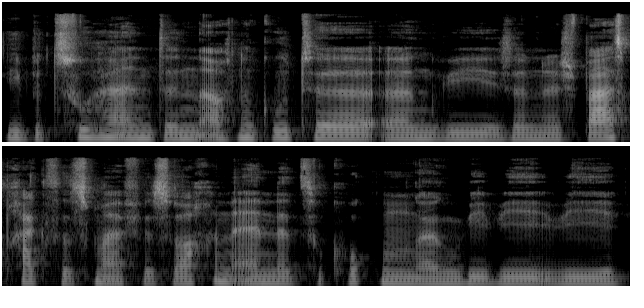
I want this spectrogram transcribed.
liebe Zuhörenden, auch eine gute, irgendwie so eine Spaßpraxis mal fürs Wochenende zu gucken, irgendwie, wie, wie,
